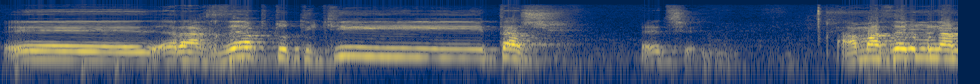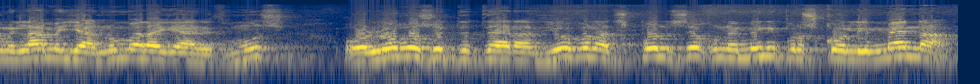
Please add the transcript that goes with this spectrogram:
ε, ραγδαία πτωτική τάση. Έτσι. Άμα θέλουμε να μιλάμε για νούμερα, για αριθμούς, ο λόγος ότι τα ραδιόφωνα της πόλης έχουν μείνει προσκολλημένα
